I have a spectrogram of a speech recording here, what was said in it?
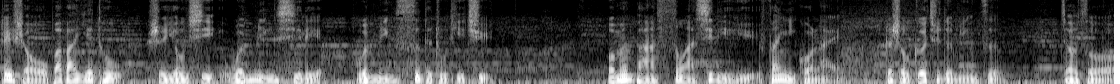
这首《巴巴耶兔》是游戏《文明》系列《文明四》的主题曲。我们把斯瓦西里语翻译过来，这首歌曲的名字叫做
